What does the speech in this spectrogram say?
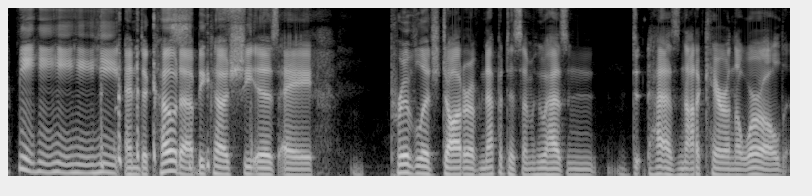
and Dakota, because she is a privileged daughter of nepotism who has n- d- has not a care in the world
